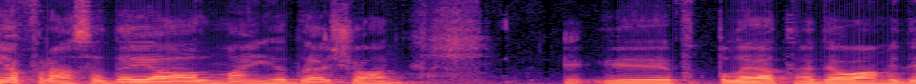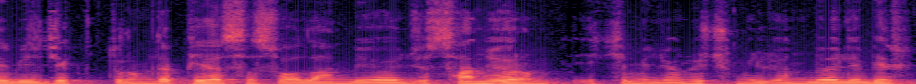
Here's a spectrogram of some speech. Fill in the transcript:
ya Fransa'da ya Almanya'da şu an e, futbol hayatına devam edebilecek durumda piyasası olan bir oyuncu. Sanıyorum 2 milyon, 3 milyon böyle bir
